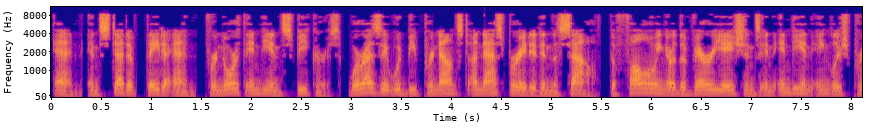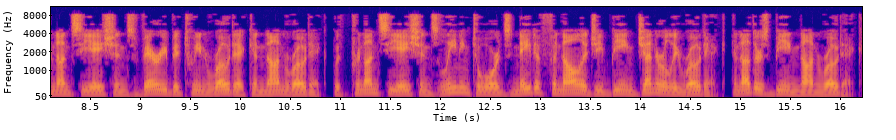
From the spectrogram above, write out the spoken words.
n instead of theta n for North Indian speakers, whereas it would be pronounced unaspirated in the South. The following are the variations in Indian English pronunciations vary between rhotic and non-rhotic, with pronunciations leaning towards native phonology being generally rhotic and others being non-rhotic.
